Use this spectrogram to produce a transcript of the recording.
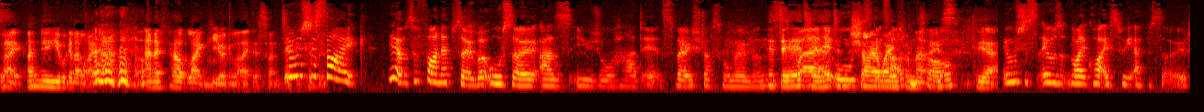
Like I knew you were gonna like that, and I felt like you were gonna like this one too. It was just like, yeah, it was a fun episode, but also, as usual, had its very stressful moments. it did. Yeah, it all didn't shy away from those. Yeah. It was just, it was like quite a sweet episode.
